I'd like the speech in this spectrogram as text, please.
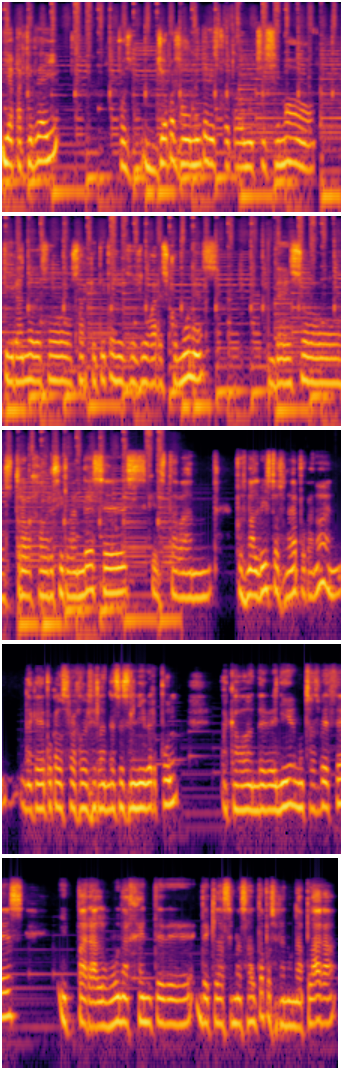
Y a partir de ahí pues yo personalmente he disfrutado muchísimo tirando de esos arquetipos, de esos lugares comunes, de esos trabajadores irlandeses que estaban pues mal vistos en la época, ¿no? En, aquella época los trabajadores irlandeses en Liverpool acababan de venir muchas veces y para alguna gente de, clase más alta pues eran una plaga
